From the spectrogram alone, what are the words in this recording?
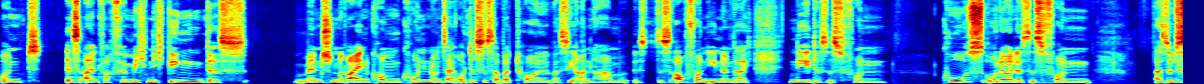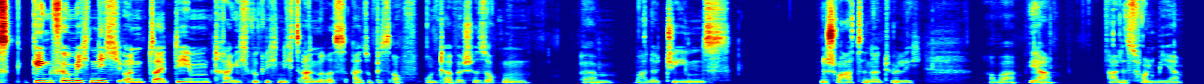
und es einfach für mich nicht ging, dass Menschen reinkommen, Kunden und sagen, oh, das ist aber toll, was Sie anhaben, ist das auch von Ihnen? Und sage ich, nee, das ist von Kurs oder das ist von also das ging für mich nicht und seitdem trage ich wirklich nichts anderes. Also bis auf Unterwäsche, Socken, ähm, mal eine Jeans, eine schwarze natürlich. Aber ja, alles von mir.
